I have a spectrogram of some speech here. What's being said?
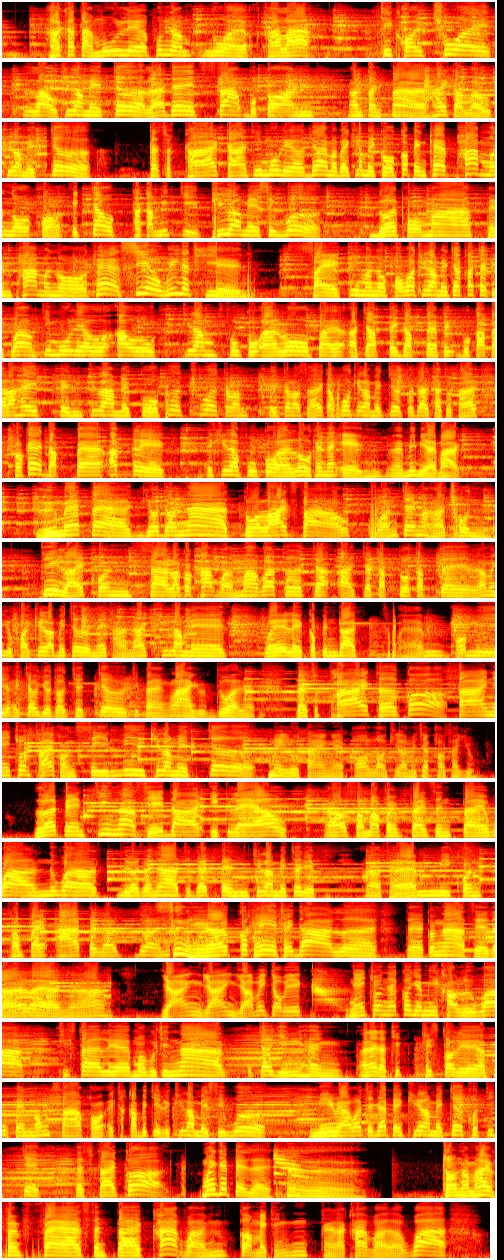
ฮาคาตามูเรียผู้นำหน่วยคาระที่คอยช่วยเหล่าคิราเมเจอร์ และได้สร้างอุปกรณ์ งานต่างๆ ให้กับเหล่าคิราเมเจอร์ แต่สุดท้ายการที่มูเรียได้มาเป็นคิราเมโกก็เป็นแค่ภาพมโนของไอ้เจ้าทากามิจิพิราเมซิเวอร์ โดยผมมาเป็นภาพมโนแค่เสี้ยววินาทีเอง ใส่ที่มโนเพราะว่าคิราเมเจอร์เข้าใจผิดว่าที่มูเรียวเอาคิรามฟูโกอาโร่ไปอาจจะไปดับแปลงเป็นอุกรณ์ไปแล้วให้เป็นคิราเมโก เพื่อช่วยกำลังเป็นกำลังเสริมให้กับพวกคิราเมเจอร์ก็ได้แต่สุดท้าย เขาแค่ดับแปลงอัปเกรดไอคิราฟูโกอาโร่แค่นั้นเองไม่มีอะไรมาก หรือแม้แต่โยโดนาตัวร้ายสาว ขวัญใจมหาชน ที่หลายคนแซวแล้วก็คาดหวังมากว่าเธอจะอาจจะกลับตัวกลับใจ แล้วมาอยู่ฝ่ายคิราเมเจอร์ในฐานะคิราเมเวเลก็เป็นได้แถมเพราะมีไอ้เจ้าโยโดนเจเจอร์ที่แปลงร่างอยู่ด้วยนะ แต่สุดท้ายเธอก็ตายในช่วงท้ายของซีรีส์คิราเมเจอร์ไม่รู้ตายไง เพราะรอคิราเมเจอร์เข้าไทยอยู่เลยเป็นที่น่าเสียดายอีกแล้วแล้วสำหรับแฟนๆเซนไตว่านึกว่าเรียดาน่าจะได้เป็นคิราเมเจอร์เด็ แถมมีคนทำแฟนอาร์ตไปแล้วด้วย ซึ่งเห็นแล้วก็เท่ใช้ได้เลย แต่ก็น่าเสียดายแหละนะ ยังยังยังไม่จบอีก ในช่วงนั้นก็ยังมีข่าวลือว่าคริสตาเลียมอบูชิน่าเจ้าหญิงแห่งอาณาจักรคริสตอเลียผู้เป็นน้องสาวของไอทากาเบจิหรือคิราเมซิเวอร์มีแววว่าจะได้เป็นคิราเมเจอร์คนที่เจ็ดแต่สุดท้ายก็ไม่ได้เป็นเลยเออ จนทำให้แฟนๆเซนเตอร์คาดหวังก็ไม่ถึงขนาดคาดหวังหรอกว่า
